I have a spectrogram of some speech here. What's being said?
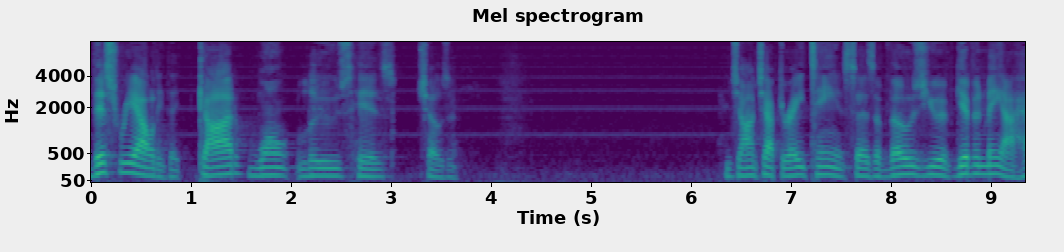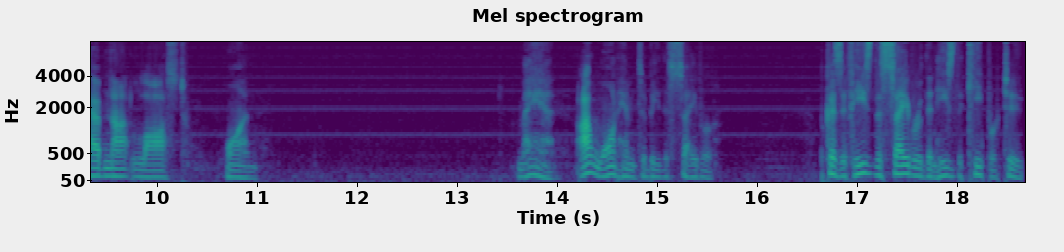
This reality that God won't lose His chosen. In John chapter 18, it says, Of those you have given me, I have not lost one. Man, I want him to be the saver. Because if he's the saver, then he's the keeper too.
